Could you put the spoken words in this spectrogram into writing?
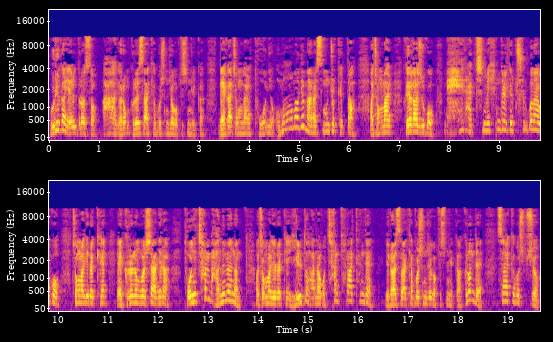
우리가 예를 들어서 아 여러분 그런 생각해 보신 적 없으십니까? 내가 정말 돈이 어마어마하게 많았으면 좋겠다. 아 정말 그래가지고 매일 아침에 힘들게 출근하고 정말 이렇게 예, 그러는 것이 아니라 돈이 참 많으면은 어, 정말 이렇게 일도 안 하고 참 편할 텐데 이런 생각해 보신 적 없으십니까? 그런데 생각해 보십시오.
